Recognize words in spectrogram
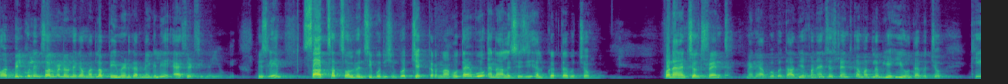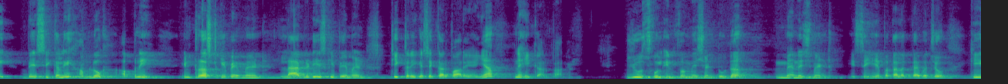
और बिल्कुल इंस्टॉलमेंट होने का मतलब पेमेंट करने के लिए एसेट्स ही नहीं होंगे। तो इसलिए साथ साथ सॉल्वेंसी पोजिशन को चेक करना होता है, वो एनालिसिस ही हेल्प करता है बच्चों। फाइनेंशियल स्ट्रेंथ मैंने आपको बता दिया। फाइनेंशियल स्ट्रेंथ का मतलब यही होता है बच्चों कि बेसिकली हम लोग अपनी इंटरेस्ट की पेमेंट लाइबिलिटीज की पेमेंट ठीक तरीके से कर पा रहे हैं या नहीं कर पा रहे useful information to the management इससे ये पता लगता है बच्चों कि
